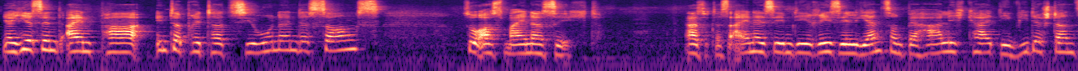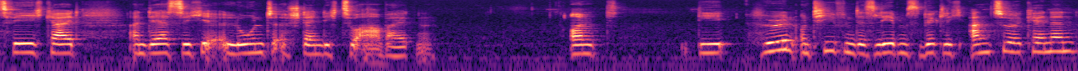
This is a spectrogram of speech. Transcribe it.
Ja, hier sind ein paar Interpretationen des Songs, so aus meiner Sicht. Also das eine ist eben die Resilienz und Beharrlichkeit, die Widerstandsfähigkeit, an der es sich lohnt, ständig zu arbeiten. Und die Höhen und Tiefen des Lebens wirklich anzuerkennen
